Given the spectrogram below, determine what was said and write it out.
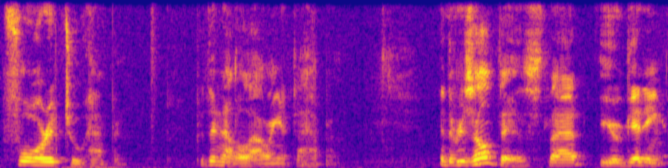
for it to happen, but they're not allowing it to happen. And the result is that you're getting,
